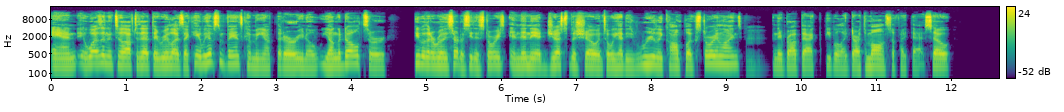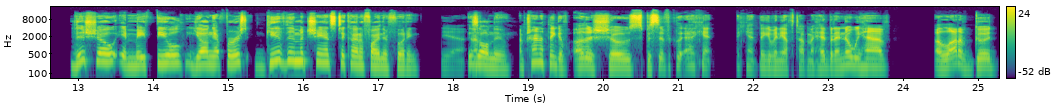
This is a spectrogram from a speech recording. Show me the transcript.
And it wasn't until after that they realized, like, hey, we have some fans coming out that are, you know, young adults or people that are really starting to see the stories. And then they adjusted the show until we had these really complex storylines Mhm. and they brought back people like Darth Maul and stuff like that. So this show, it may feel young at first. Give them a chance to kind of find their footing. Yeah, This is all new. I'm trying to think of other shows specifically. I can't, I can't think of any off the top of my head, but I know we have a lot of good,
